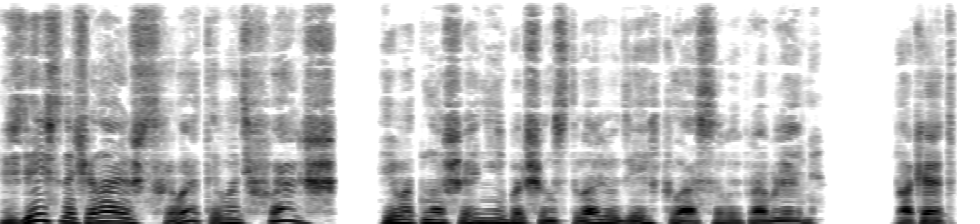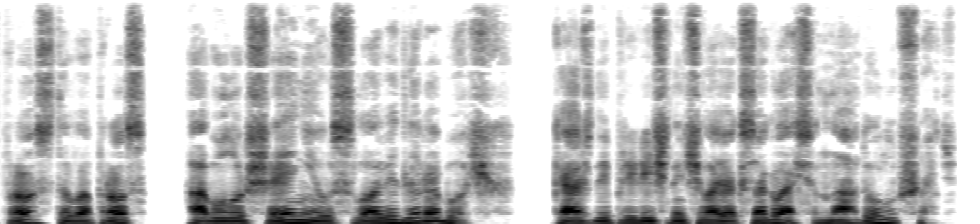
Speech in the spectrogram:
Здесь начинаешь схватывать фальшь и в отношении большинства людей к классовой проблеме. Пока это просто вопрос об улучшении условий для рабочих. Каждый приличный человек согласен, надо улучшать.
